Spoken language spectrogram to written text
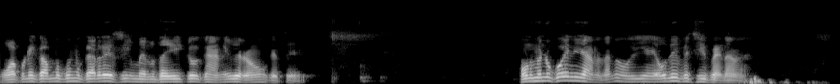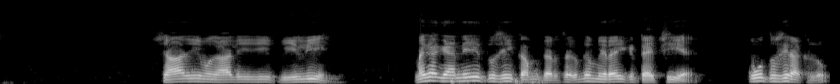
ਉਹ ਆਪਣੇ ਕੰਮ ਕੁਮ ਕਰ ਰਹੇ ਸੀ ਮੈਨੂੰ ਤਾਂ ਇਹ ਕੋਈ ਕਹਾਣੀ ਵੀ ਰਹੂੰ ਕਿਤੇ। ਹੁਣ ਮੈਨੂੰ ਕੋਈ ਨਹੀਂ ਜਾਣਦਾ ਨਾ ਉਹੀ ਹੈ ਉਹਦੇ ਪਿੱਛੇ ਹੀ ਪੈਣਾ ਮੈਂ। ਚਾਹ ਜੀ ਮੰਗਾ ਲਈ ਜੀ ਪੀ ਲਈ ਮੈਂ ਕਿਹਾ ਗਿਆਨੀ ਜੀ ਤੁਸੀਂ ਕੰਮ ਕਰ ਸਕਦੇ ਹੋ ਮੇਰਾ ਇੱਕ ਟੈਚੀ ਹੈ ਉਹ ਤੁਸੀਂ ਰੱਖ ਲਓ।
